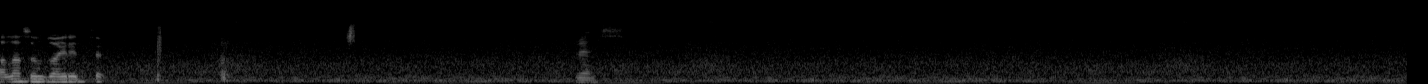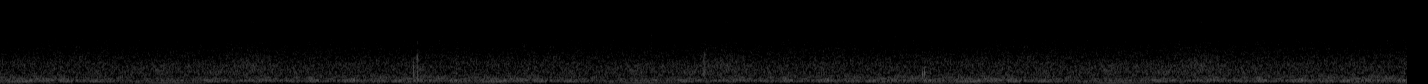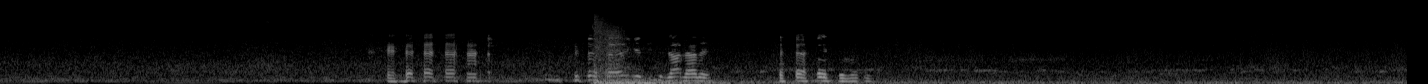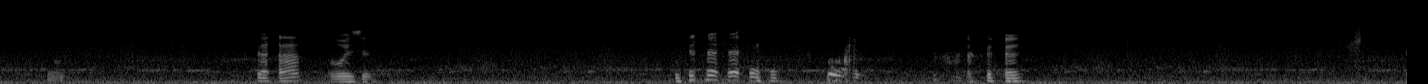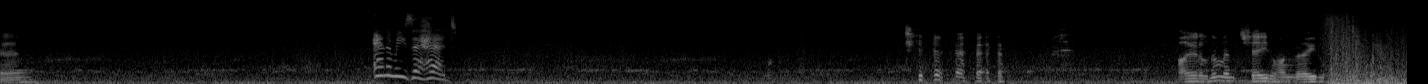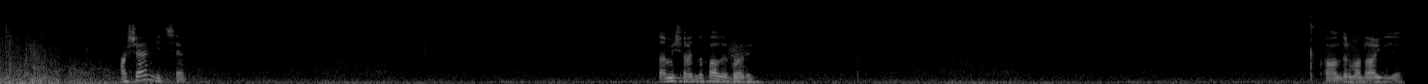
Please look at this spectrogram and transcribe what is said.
Allah sonumuzu hayır etti. Hadi gittik hadi hadi. o işe. He. Enemies ahead! Ayrıldım ben şeydim hangara gidiyorum. Aşağı mı gitsem? Tam işaretli kalır bari. Kaldırma daha güzel.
